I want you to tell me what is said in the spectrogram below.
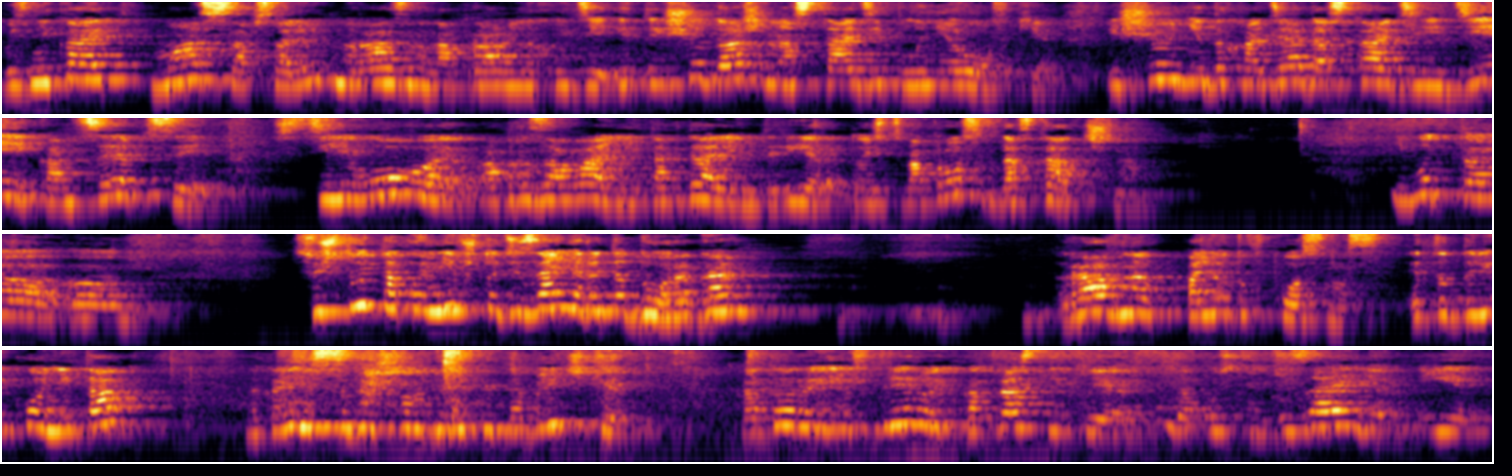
возникает масса абсолютно разнонаправленных идей. Это еще даже на стадии планировки, еще не доходя до стадии идеи, концепции, стилевого образования и так далее интерьера. То есть вопросов достаточно. И вот э, э, существует такой миф, что дизайнер это дорого, равно полету в космос. Это далеко не так. Наконец-то дошла до этой таблички. который иллюстрирует как раз-таки, ну, допустим, дизайнер, и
